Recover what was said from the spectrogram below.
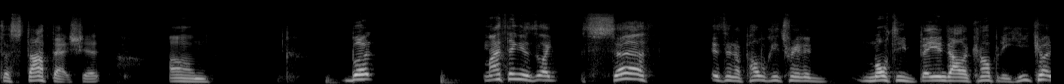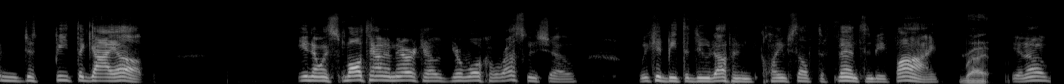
to stop that shit. Um, but my thing is like Seth is in a publicly traded multi-billion dollar company. He couldn't just beat the guy up. You know, in small town America, your local wrestling show, we could beat the dude up and claim self-defense and be fine. Right. You know,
